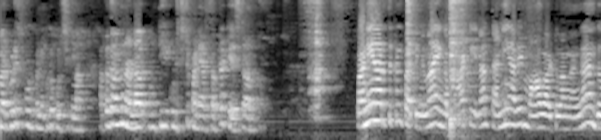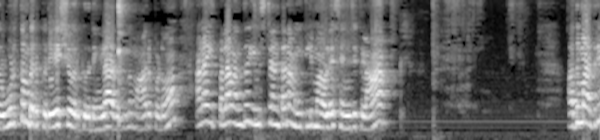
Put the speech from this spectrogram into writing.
மறுபடியும் சூட் பண்ணி கூட குடிச்சிக்கலாம். அப்பதான் வந்து நல்லா இருக்கும் டீ குடிச்சிட்டு பணியாரம் சாப்பிட்டா டேஸ்டா இருக்கும். பணியாரத்துக்குன்னு பாத்தீங்கன்னா எங்க பாட்டி எல்லாம் தனியாவே மாவாட்டுவாங்கங்க அந்த உளுத்தம்பருப்பு ரேஷியோ இருக்குது இல்லைங்களா? அது வந்து மாறுபடும். ஆனா இப்பெல்லாம் வந்து இன்ஸ்டன்டா நம்ம இட்லி மாவுலயே செஞ்சுக்கலாம். அது மாதிரி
